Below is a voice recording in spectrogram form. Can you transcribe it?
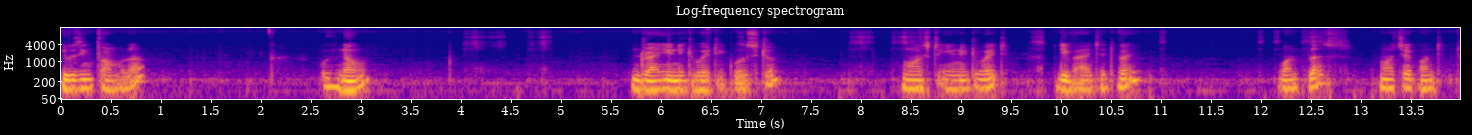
using formula we know dry unit weight equals to moist unit weight divided by 1 plus moisture content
